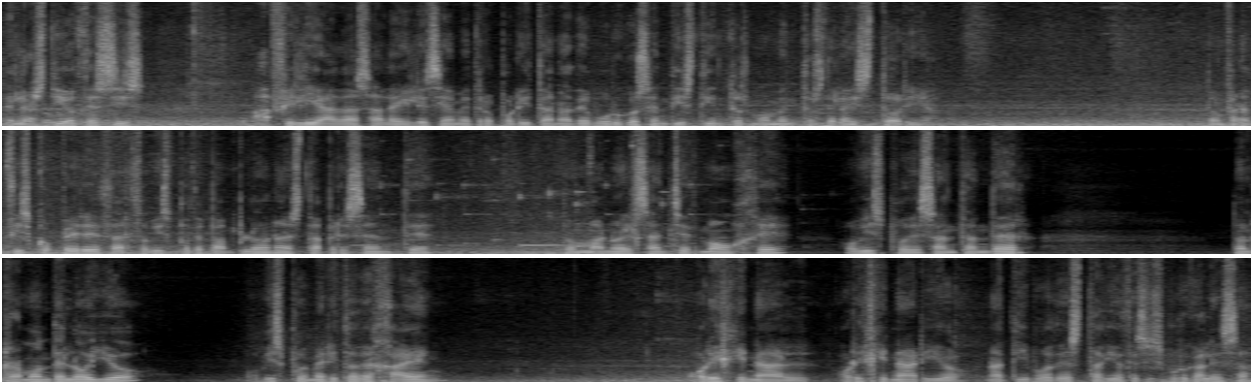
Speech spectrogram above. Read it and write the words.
de las diócesis afiliadas a la Iglesia Metropolitana de Burgos en distintos momentos de la historia. Don Francisco Pérez, arzobispo de Pamplona, está presente. Don Manuel Sánchez Monje, obispo de Santander. Don Ramón del Hoyo, obispo emérito de Jaén, original, originario, nativo de esta diócesis burgalesa.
